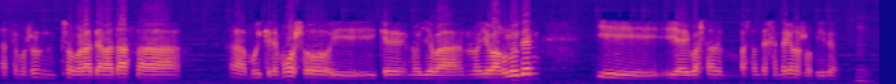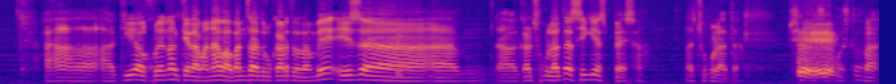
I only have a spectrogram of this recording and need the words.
Hacemos un chocolate a la taza ah, muy cremoso y, y que no lleva no lleva gluten y, y hay bastante bastante gente que nos lo pide Ah, aquí el Julián el que demanava abans de trucar-te també és eh, eh, que el xocolata sigui espessa, la xocolata. sí. Va.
